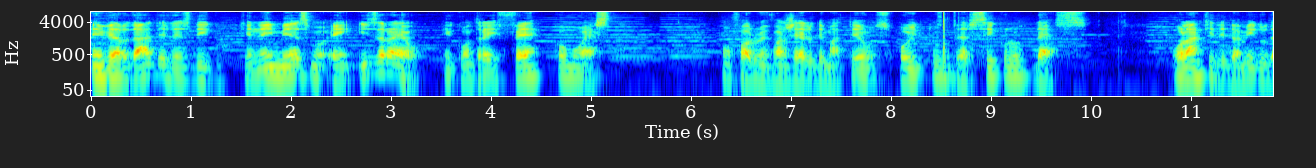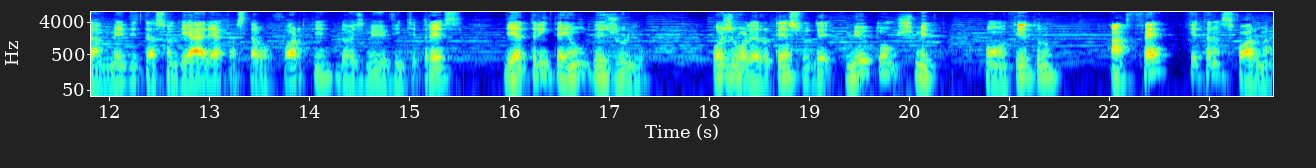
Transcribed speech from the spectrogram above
Em verdade lhes digo que nem mesmo em Israel encontrei fé como esta. Conforme o Evangelho de Mateus 8, versículo 10. Olá, querido amigo da Meditação Diária Castelo Forte 2023, dia 31 de julho. Hoje vou ler o texto de Milton Schmidt com o título A Fé que Transforma.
